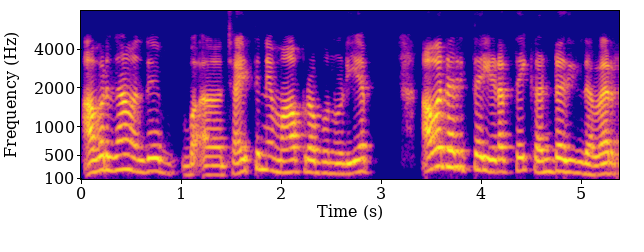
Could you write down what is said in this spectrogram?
அவர் தான் வந்து ப சைத்தன்ய மகாபிரபுனுடைய அவதரித்த இடத்தை கண்டறிந்தவர்.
